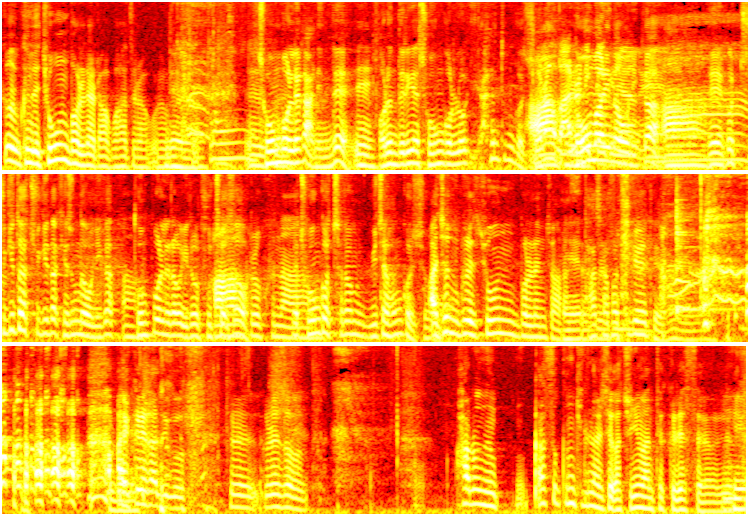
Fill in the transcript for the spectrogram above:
그 근데 좋은 벌레라고 하더라고요 네. 예, 좋은 그- 벌레가 아닌데 예. 어른들이 그냥 좋은 걸로 한둔 거죠. 아, 너무 많이 그냥, 나오니까 예. 아. 네, 그걸 죽이다 죽이다 계속 나오니까 아. 돈벌레라고 이걸 붙여서 아, 좋은 것처럼 위장한 거죠. 아 저는 그래서 좋은 벌레인 줄 알았어요 예, 다. 잡아 죽여야 돼요. 아 그래가지고 그래, 그래서 하루는 가스 끊길 날 제가 주님한테 그랬어요 예.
